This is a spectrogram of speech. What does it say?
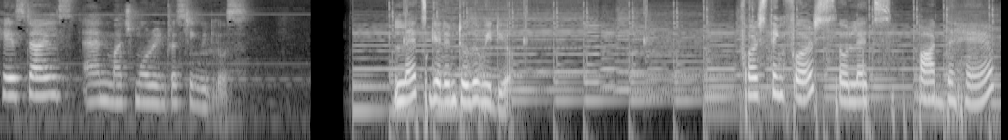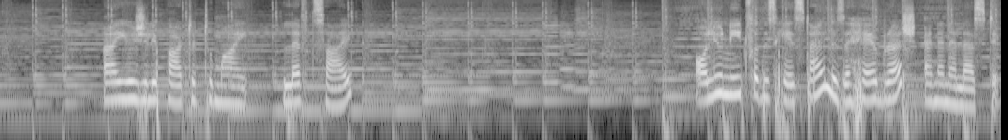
hairstyles and much more interesting videos. Let's get into the video. First thing first, so let's part the hair. I usually part it to my left side. All you need for this hairstyle is a hairbrush and an elastic.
